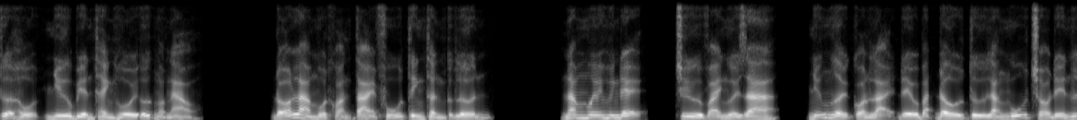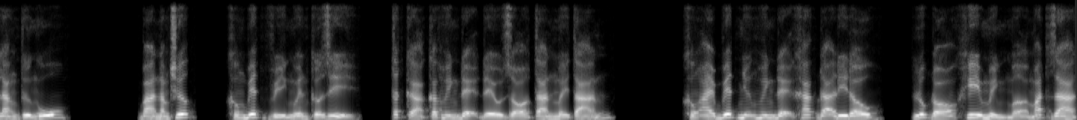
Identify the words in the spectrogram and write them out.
tựa hồ như biến thành hồi ức ngọt ngào. Đó là một khoản tài phú tinh thần cực lớn. năm mươi huynh đệ, trừ vài người ra, những người còn lại đều bắt đầu từ lăng ngũ cho đến lăng tứ ngũ. Ba năm trước, không biết vì nguyên cớ gì, tất cả các huynh đệ đều gió tan mây tán. Không ai biết những huynh đệ khác đã đi đâu, lúc đó khi mình mở mắt ra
